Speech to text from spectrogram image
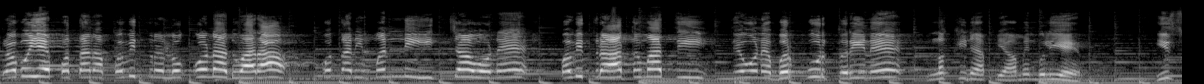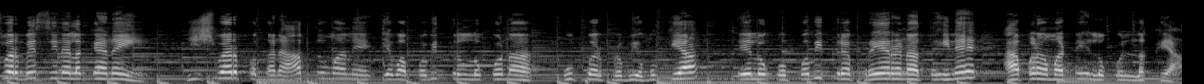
પ્રભુએ પોતાના પવિત્ર લોકોના દ્વારા પોતાની મનની ઈચ્છાઓને પવિત્ર આત્માથી તેઓને ભરપૂર કરીને લખીને આપ્યા. આમેન બોલીએ. ઈશ્વર બેસીને લખ્યા નહીં. ઈશ્વર પોતાના આત્માને એવા પવિત્ર લોકોના ઉપર પ્રભુએ મૂક્યા. તે લોકો પવિત્ર પ્રેરણા થઈને આપણા માટે લોકો લખ્યા.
